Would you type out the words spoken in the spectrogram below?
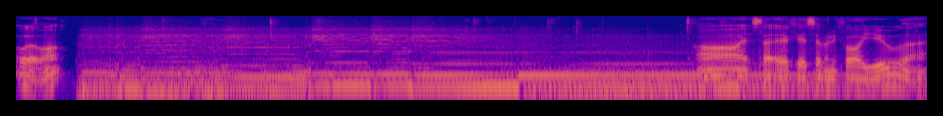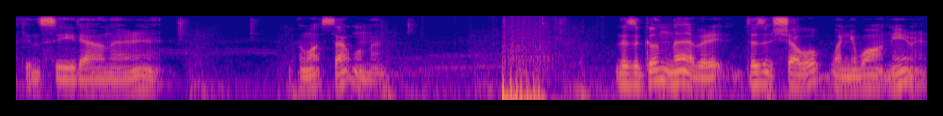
Wait, what? Ah, it's that AK-74U that I can see down there, isn't it? And what's that one then? There's a gun there, but it doesn't show up when you walk near it.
